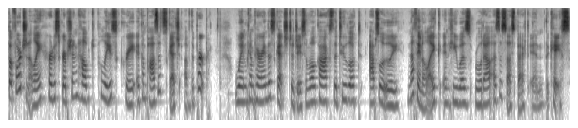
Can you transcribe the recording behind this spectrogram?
but fortunately, her description helped police create a composite sketch of the perp. When comparing the sketch to Jason Wilcox, the two looked absolutely nothing alike, and he was ruled out as a suspect in the case.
